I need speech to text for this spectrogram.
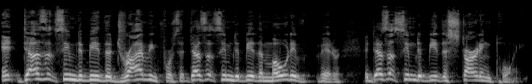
It doesn't seem to be the driving force. It doesn't seem to be the motivator. It doesn't seem to be the starting point.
